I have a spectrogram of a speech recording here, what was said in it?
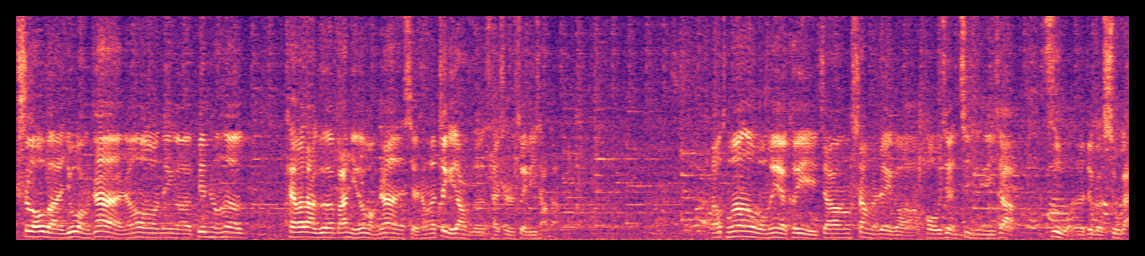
是老板有网站，然后那个编程的开发大哥把你的网站写成了这个样子，才是最理想的。然后同样呢，我们也可以将上面这个抛物线进行一下自我的这个修改。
